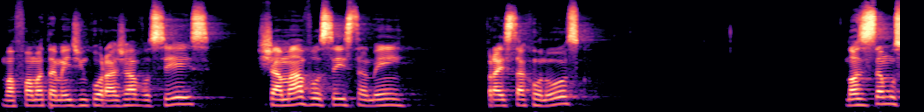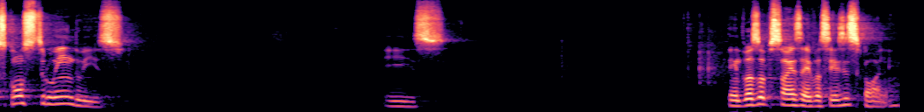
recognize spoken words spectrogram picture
uma forma também de encorajar vocês, chamar vocês também para estar conosco. Nós estamos construindo isso. Isso. Tem duas opções aí, vocês escolhem.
